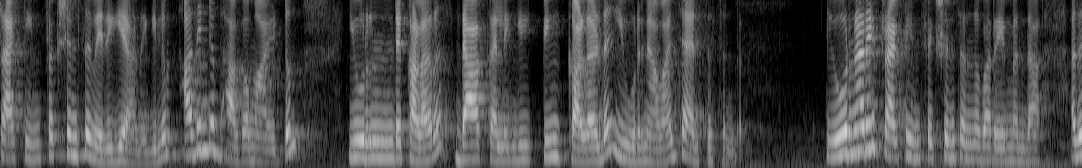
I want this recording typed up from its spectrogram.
ട്രാക്ട് ഇൻഫെക്ഷൻസ് വരികയാണെങ്കിലും അതിന്റെ ഭാഗമായിട്ടും യൂറിനിന്റെ കളർ ഡാർക്ക് അല്ലെങ്കിൽ പിങ്ക് കളർഡ് യൂറിൻ ആവാൻ ചാൻസസ് ഉണ്ട്. യൂറിനറി ട്രാക്ട് ഇൻഫെക്ഷൻസ് എന്ന് പറയുമ്പോൾ എന്താ? അത്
